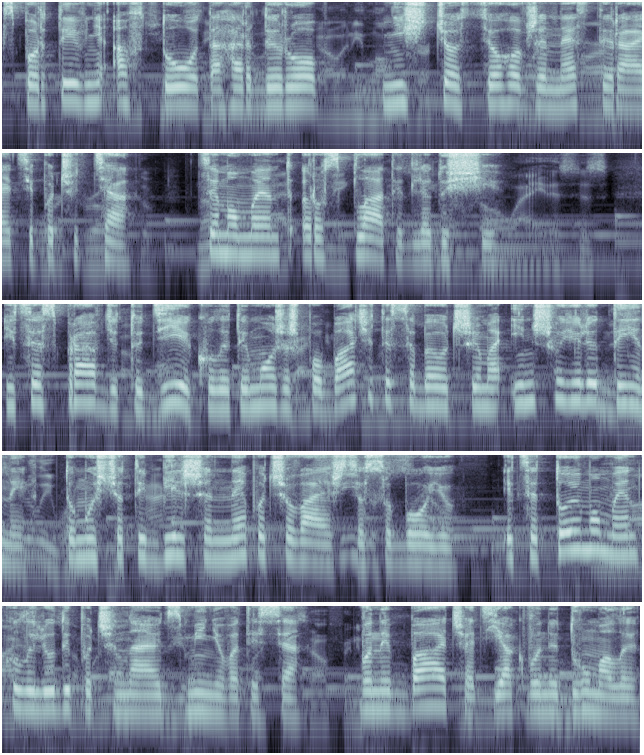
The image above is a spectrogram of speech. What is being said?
спортивні авто та гардероб. Ніщо з цього вже не стирає ці почуття. Це момент розплати для душі. І це справді тоді, коли ти можеш побачити себе очима іншої людини, тому що ти більше не почуваєшся собою. І це той момент, коли люди починають змінюватися. Вони бачать, як вони думали.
